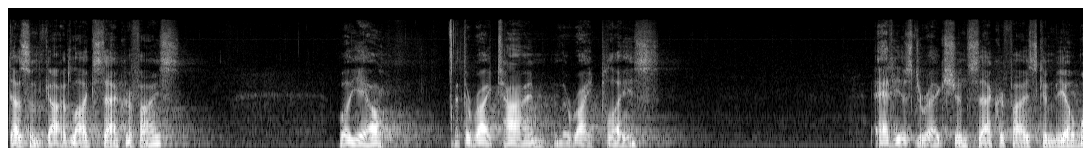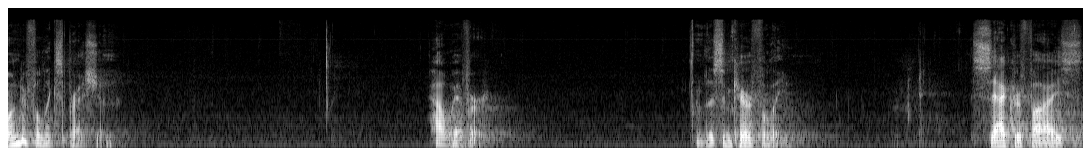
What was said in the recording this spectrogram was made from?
Doesn't God like sacrifice? Well, yeah, at the right time, in the right place, at His direction, sacrifice can be a wonderful expression. However, listen carefully sacrifice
